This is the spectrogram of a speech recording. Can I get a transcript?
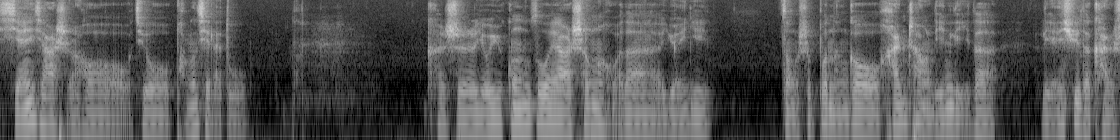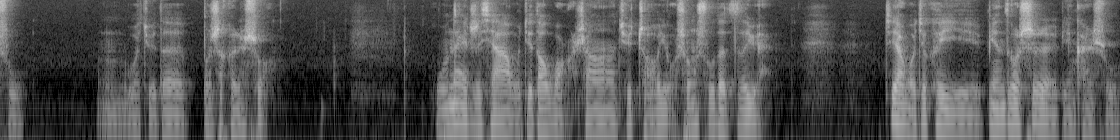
闲暇时候就捧起来读，可是由于工作呀、生活的原因，总是不能够酣畅淋漓的连续的看书，嗯，我觉得不是很爽。无奈之下，我就到网上去找有声书的资源，这样我就可以边做事边看书，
